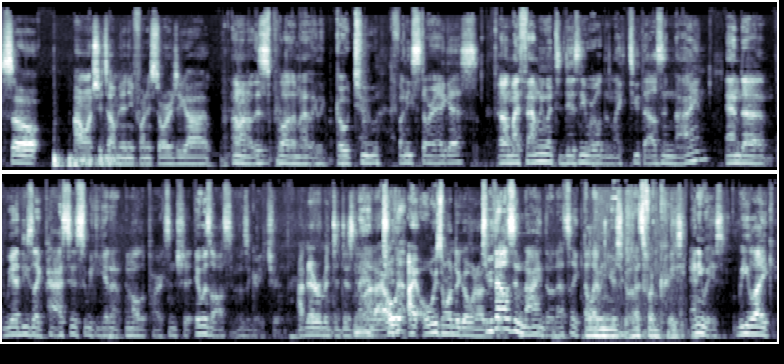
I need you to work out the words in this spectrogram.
So I want you to tell me any funny stories you got. I don't know. This is probably my like, go-to funny story, I guess. Uh, my family went to Disney World in like 2009, and uh, we had these like passes so we could get in, all the parks and shit. It was awesome. It was a great trip. I've never been to Disneyland. Man, I, always, I always wanted to go when I was 2009 though, that's like 11 years ago. That's fucking crazy. Anyways, we like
